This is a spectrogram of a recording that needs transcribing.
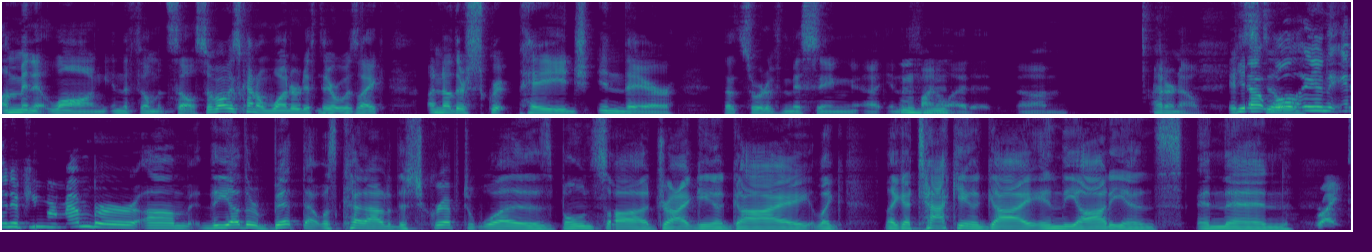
a minute long in the film itself. So I've always kind of wondered if there was like another script page in there that's sort of missing uh, in the Mhm. final edit. Um, I don't know. It's yeah, still, well, and and if you remember, um, the other bit that was cut out of the script was Bonesaw dragging a guy, like like attacking a guy in the audience, and then right.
